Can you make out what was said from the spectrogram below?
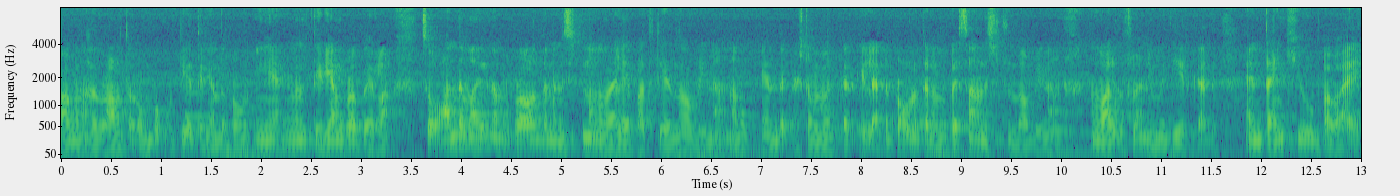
பார்க்கணும் அந்த ப்ராப்ளத்தை ரொம்ப குட்டியாக தெரியும் அந்த ப்ராப்ளம் ஏன்? ஈவன் தெரியாமல் கூட போயிடலாம் ஸோ அந்த மாதிரி நம்ம ப்ராப்ளத்தை நினச்சிட்டு நம்ம வேலையை பார்த்துட்டே இருந்தோம் அப்படின்னா நமக்கு எந்த கஷ்டமும் இருக்காது. இல்லை அந்த ப்ராப்ளத்தை நம்ம பெருசாக நினச்சிட்டு இருந்தோம் அப்படின்னா நம்ம வாழ்க்கை ஃபுல்லாக நிம்மதியே இருக்காது. அண்ட் தேங்க்யூ பபாய்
